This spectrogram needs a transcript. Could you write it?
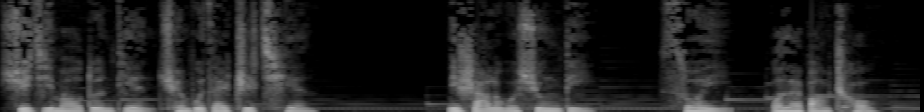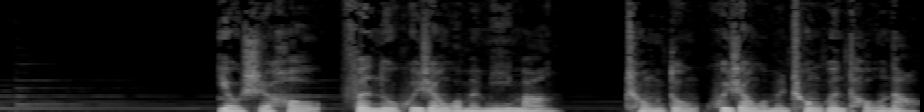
续集矛盾点全部在之前。你杀了我兄弟，所以我来报仇。有时候，愤怒会让我们迷茫，冲动会让我们冲昏头脑，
